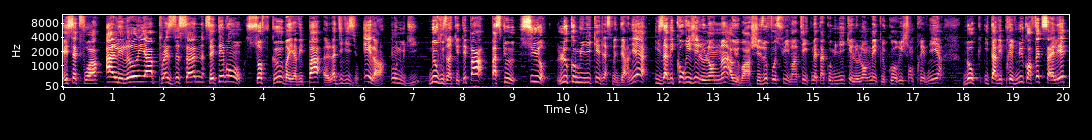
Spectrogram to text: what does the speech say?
Et cette fois, Alléluia, press the sun, c'était bon. Sauf que, bah, il n'y avait pas la division. Et là, on nous dit, ne vous inquiétez pas, parce que sur le communiqué de la semaine dernière, ils avaient corrigé le lendemain. Ah oui, bah, chez eux, faut suivre. Hein. Ils te mettent un communiqué, le lendemain, ils te le corrigent sans te prévenir. Donc, ils t'avaient prévenu qu'en fait, ça allait être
